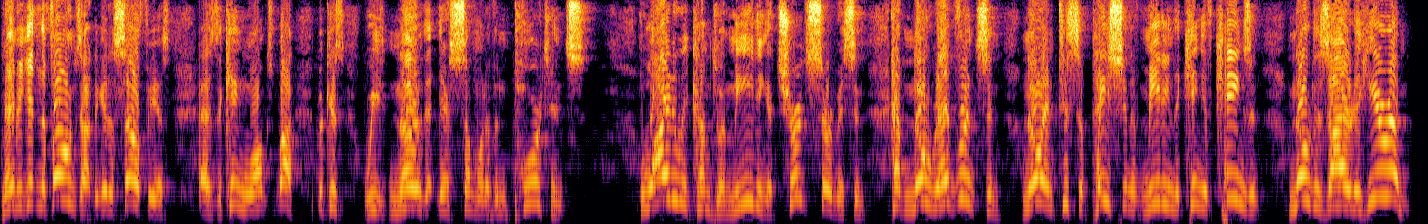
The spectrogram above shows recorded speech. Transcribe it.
Maybe getting the phones out to get a selfie as, as the king walks by, because we know that there's someone of importance why do we come to a meeting, a church service, and have no reverence and no anticipation of meeting the King of Kings and no desire to hear Him?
